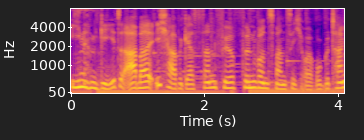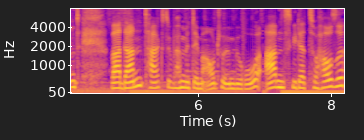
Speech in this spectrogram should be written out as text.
Ihnen geht, aber ich habe gestern für 25 Euro getankt, war dann tagsüber mit dem Auto im Büro, abends wieder zu Hause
